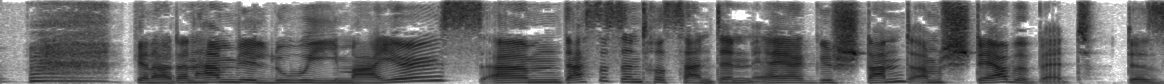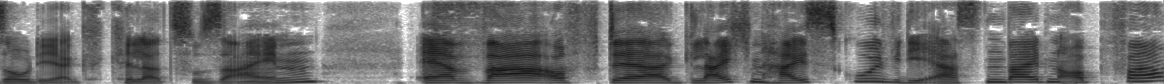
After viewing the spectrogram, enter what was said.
genau, dann haben wir Louis Myers. Ähm, das ist interessant, denn er gestand am Sterbebett der Zodiac Killer zu sein. Er war auf der gleichen Highschool wie die ersten beiden Opfer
